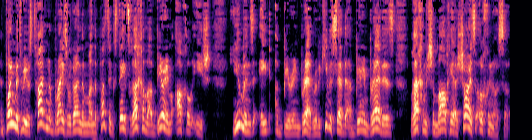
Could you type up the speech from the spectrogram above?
And point number three was taught in a brayz regarding the man. The pasuk states, "Lechem abirim achol ish." Humans ate abirim bread. Rabbi Akiva said that abirim bread is lechem shemalchi asharis ochlinoso.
